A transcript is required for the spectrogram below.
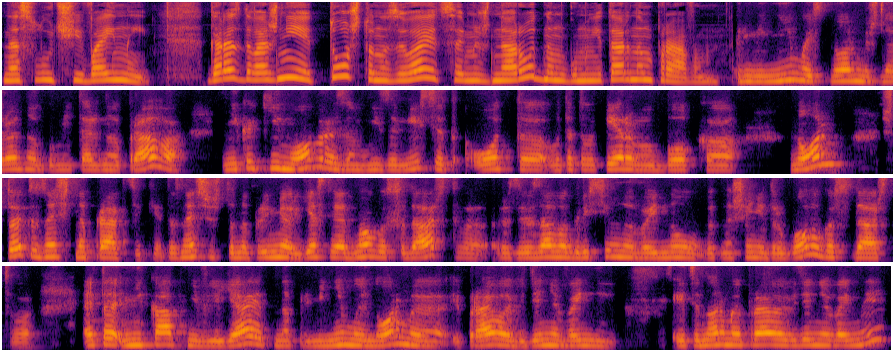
на случай войны. Гораздо важнее то, что называется международным гуманитарным правом. Применимость норм международного гуманитарного права никаким образом не зависит от э, вот этого первого блока норм, что это значит на практике? Это значит, что, например, если одно государство развязало агрессивную войну в отношении другого государства, это никак не влияет на применимые нормы и правила ведения войны. Эти нормы и правила ведения войны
